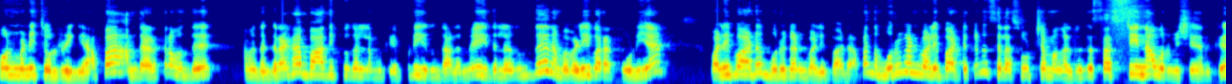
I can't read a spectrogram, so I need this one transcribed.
ஃபோன் பண்ணி சொல்றீங்க. அப்ப அந்த இடத்துல வந்து அந்த கிரக பாதிப்புகள் நமக்கு எப்படி இருந்தாலுமே இதுல இருந்து நம்ம வெளிவரக்கூடிய வழிபாடு முருகன் வழிபாடு. அப்ப அந்த முருகன் வழிபாட்டுக்குன்னு சில சூட்சமங்கள் இருக்கு. சஷ்டினா ஒரு விஷயம் இருக்கு.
